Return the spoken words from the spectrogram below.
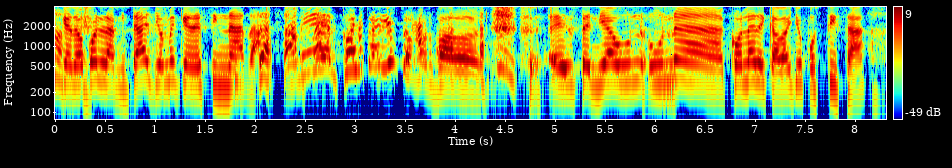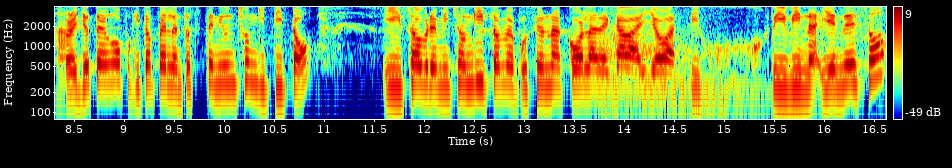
se quedó con la mitad, yo me quedé sin nada. A ver, cuenta eso, por favor. Tenía un- una cola de caballo postiza, pero yo tengo poquito pelo, entonces tenía un chonguitito y sobre mi chonguito me puse una cola de caballo así divina y en eso,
